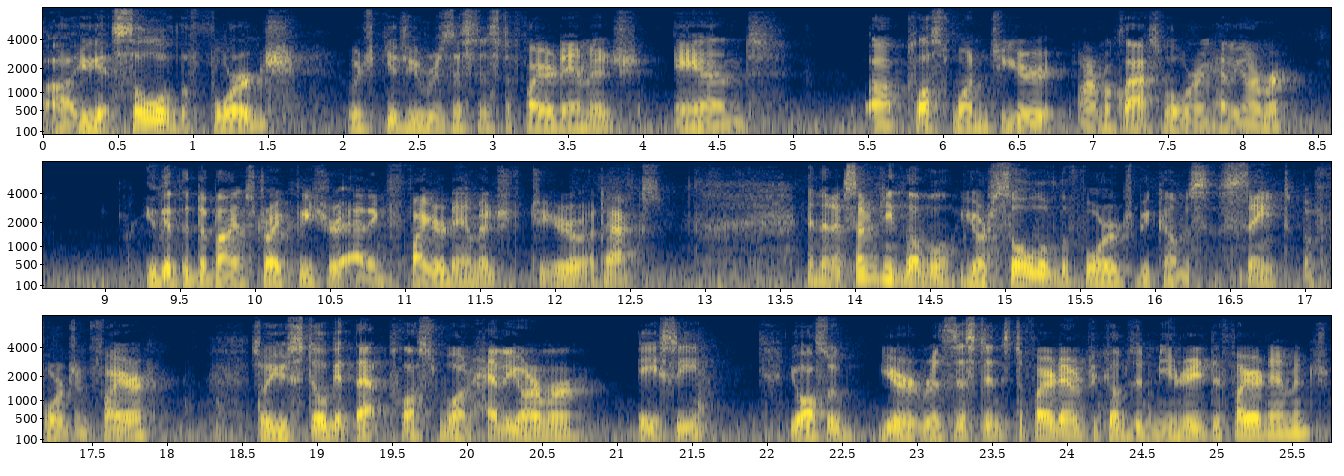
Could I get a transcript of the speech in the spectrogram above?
Uh, you get Soul of the Forge, which gives you resistance to fire damage and uh, plus one to your armor class while wearing heavy armor. You get the Divine Strike feature, adding fire damage to your attacks. And then at 17th level, your Soul of the Forge becomes Saint of Forge and Fire. So you still get that plus one heavy armor AC. You also your resistance to fire damage becomes immunity to fire damage.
